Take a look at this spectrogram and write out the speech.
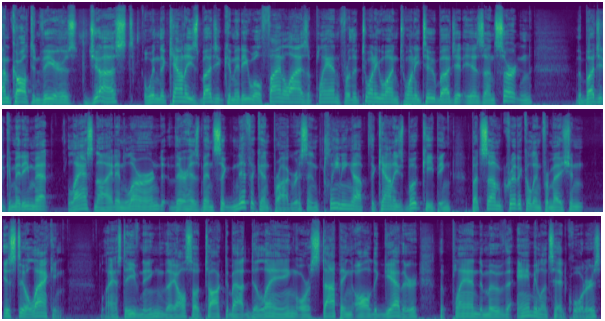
I'm Carlton Veers. Just when the county's budget committee will finalize a plan for the 21 22 budget is uncertain, the budget committee met last night and learned there has been significant progress in cleaning up the county's bookkeeping, but some critical information is still lacking. Last evening, they also talked about delaying or stopping altogether the plan to move the ambulance headquarters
